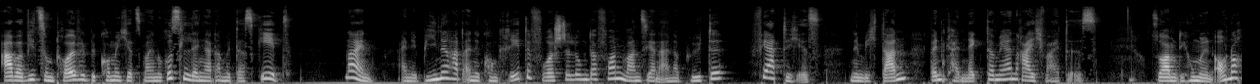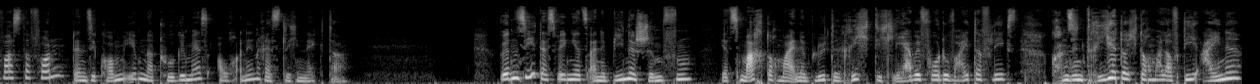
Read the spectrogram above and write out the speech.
Aber wie zum Teufel bekomme ich jetzt meinen Rüssel länger, damit das geht? Nein, eine Biene hat eine konkrete Vorstellung davon, wann sie an einer Blüte fertig ist, nämlich dann, wenn kein Nektar mehr in Reichweite ist. So haben die Hummeln auch noch was davon, denn sie kommen eben naturgemäß auch an den restlichen Nektar. Würden Sie deswegen jetzt eine Biene schimpfen, Jetzt mach doch mal eine Blüte richtig leer, bevor du weiterfliegst. Konzentriert euch doch mal auf die eine.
